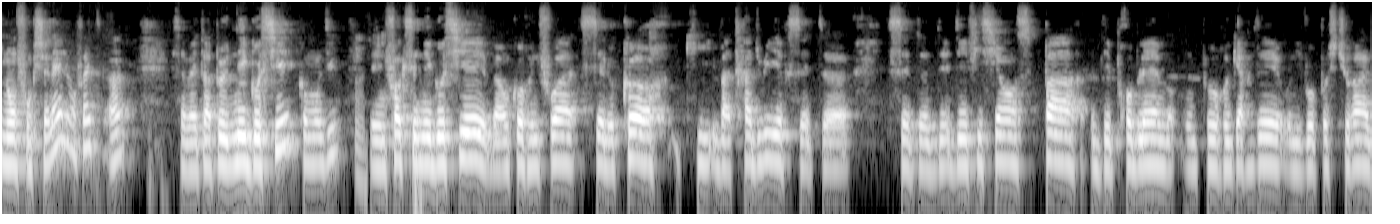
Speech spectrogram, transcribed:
non fonctionnelle en fait. Hein. Ça va être un peu négocié, comme on dit. Et une fois que c'est négocié, ben, encore une fois, c'est le corps qui va traduire cette cette déficience par des problèmes, on peut regarder au niveau postural,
